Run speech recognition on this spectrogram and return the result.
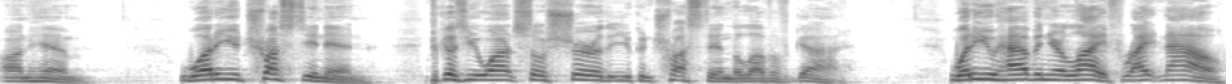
on him? What are you trusting in? Because you aren't so sure that you can trust in the love of God. What do you have in your life right now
